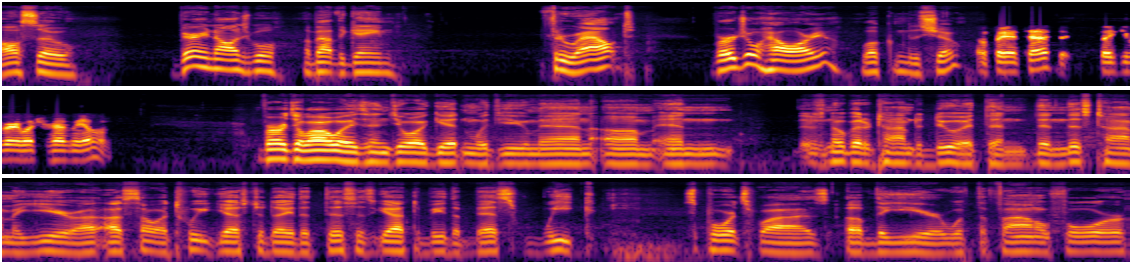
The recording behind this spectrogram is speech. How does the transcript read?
also very knowledgeable about the game throughout. Virgil, how are you? Welcome to the show. I'm fantastic. Thank you very much for having me on. Virgil, always enjoy getting with you, man. Um, and there's no better time to do it than than this time of year. I, I saw a tweet yesterday that this has got to be the best week, sports wise, of the year with the Final Four,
